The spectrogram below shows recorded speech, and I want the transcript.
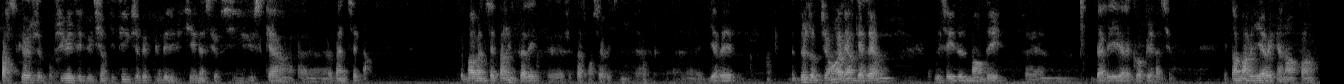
parce que je poursuivais des études scientifiques, j'avais pu bénéficier d'un sursis jusqu'à 27 ans. Seulement à 27 ans, il fallait que je fasse mon service militaire. il y avait deux options, aller en caserne ou essayer de demander euh, d'aller à la coopération. Étant marié avec un enfant,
